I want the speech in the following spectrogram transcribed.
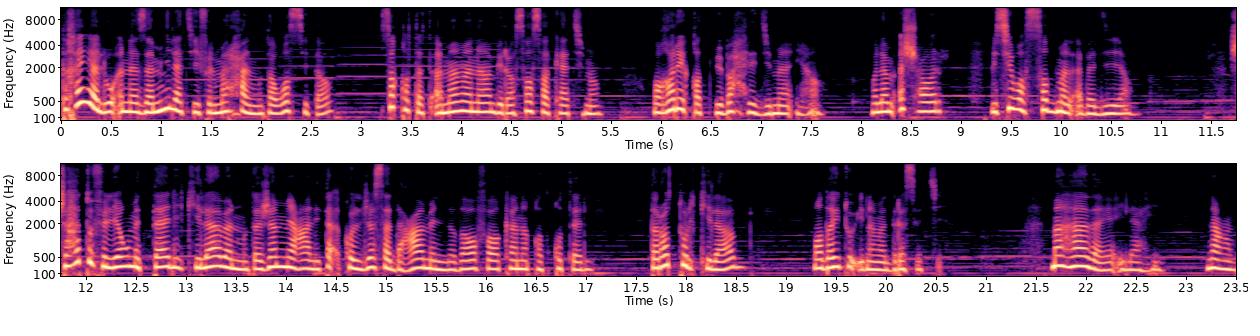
تخيلوا أن زميلتي في المرحلة المتوسطة سقطت أمامنا برصاصة كاتمة وغرقت ببحر دمائها. ولم أشعر بسوى الصدمة الأبدية. شاهدت في اليوم التالي كلابا متجمعة لتأكل جسد عامل نظافة كان قد قتل. طردت الكلاب مضيت إلى مدرستي. ما هذا يا إلهي؟ نعم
